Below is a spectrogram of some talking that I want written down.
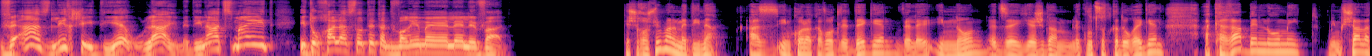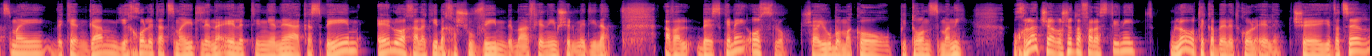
ואז לכשהיא תהיה אולי מדינה עצמאית, היא תוכל לעשות את הדברים האלה לבד. כשחושבים על מדינה, אז עם כל הכבוד לדגל ולהמנון, את זה יש גם לקבוצות כדורגל, הכרה בינלאומית, ממשל עצמאי, וכן, גם יכולת עצמאית לנהל את ענייניה הכספיים, אלו החלקים החשובים במאפיינים של מדינה. אבל בהסכמי אוסלו, שהיו במקור פתרון זמני, הוחלט שהרשות הפלסטינית לא תקבל את כל אלה, שיווצר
